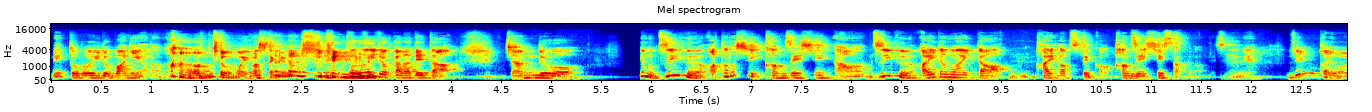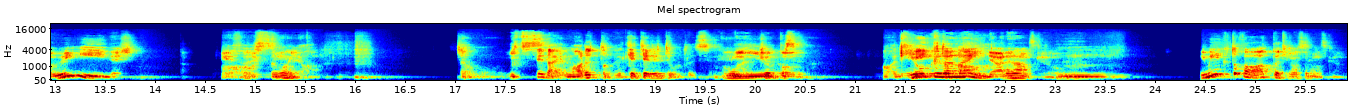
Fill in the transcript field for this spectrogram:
メトロイドバニアだなって思いましたけど。メトロイドから出たジャンルを。でも随分新しい完全新あ随分間の空いたうん。開発というか完全新作なんですよね。前回は Wii でしたっけ？すごいなじゃあもう一世代まるっと抜けてるってことですよね。ちょっとの世代まあ記憶がないんでああれなんですけど、うんリメイクとかはあった気がするんですけどね。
